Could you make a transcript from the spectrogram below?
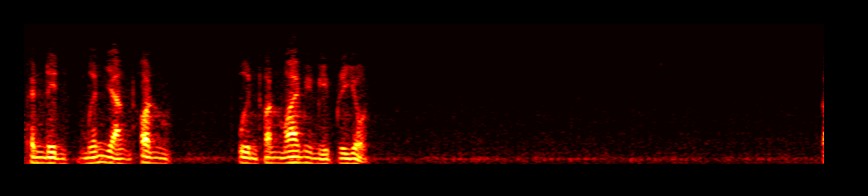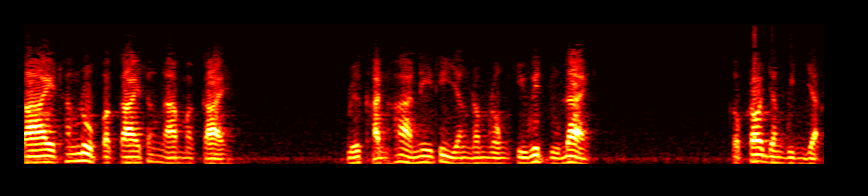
แผ่นดินเหมือนอย่างท่อน ฟืนท่อนไม้ไม่มีประโยชน์ กายทั้งรูปประกายทั้งนามกาย หรือขันห้านี้ที่ยังดำรงชีวิตอยู่ได้ ก็เพราะยังวิญญาณ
